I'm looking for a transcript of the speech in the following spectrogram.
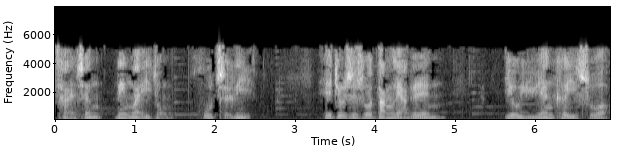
产生另外一种互持力。也就是说，当两个人有语言可以说，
